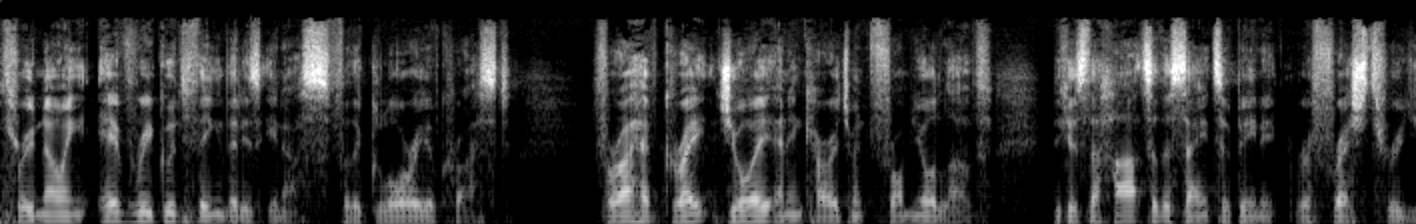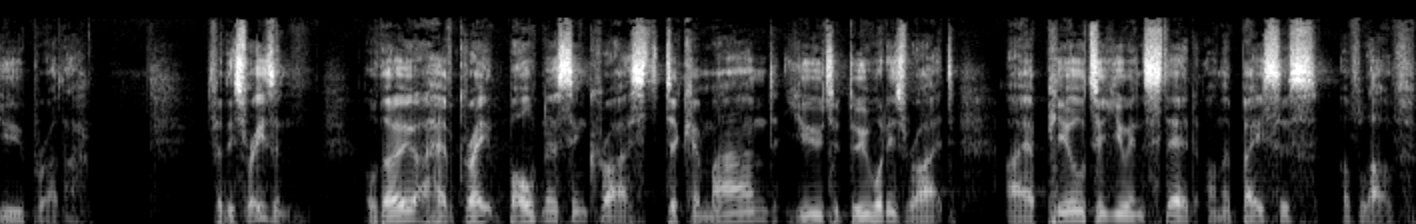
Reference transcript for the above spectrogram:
through knowing every good thing that is in us for the glory of Christ. For I have great joy and encouragement from your love, because the hearts of the saints have been refreshed through you, brother. For this reason, although I have great boldness in Christ to command you to do what is right, I appeal to you instead on the basis of love.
